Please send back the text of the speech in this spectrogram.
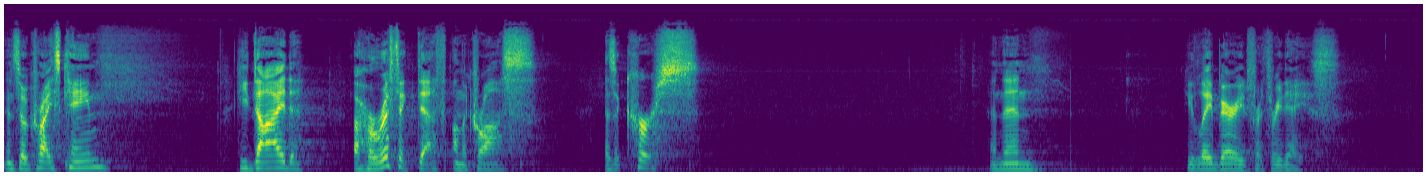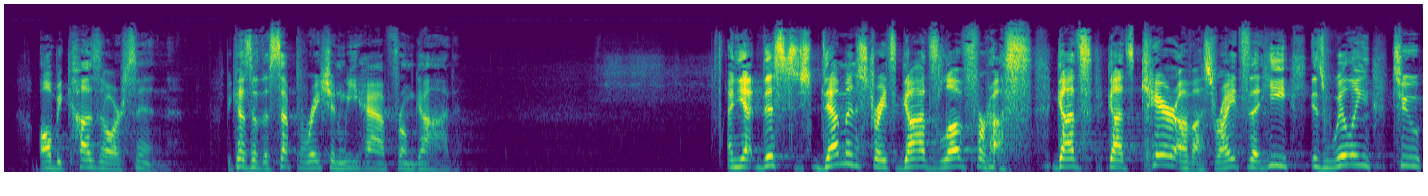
And so Christ came. He died a horrific death on the cross as a curse. And then he lay buried for three days. All because of our sin, because of the separation we have from God. And yet, this demonstrates God's love for us, God's, God's care of us, right? So that He is willing to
